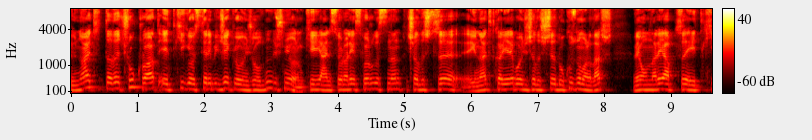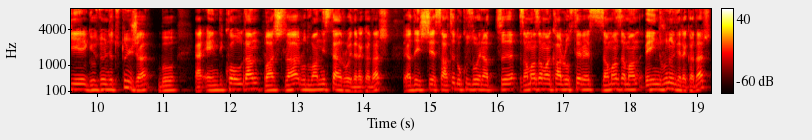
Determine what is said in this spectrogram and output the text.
United'da da çok rahat etki gösterebilecek bir oyuncu olduğunu düşünüyorum. Ki yani Sir Alex Ferguson'ın çalıştığı, United kariyeri boyunca çalıştığı 9 numaralar ve onlara yaptığı etkiyi göz önünde tutunca bu yani Andy Cole'dan başla Ruud van Nistelrooy'lere kadar ya da işte sahte 9'da oynattığı zaman zaman Carlos Tevez, zaman zaman Wayne Rooney'lere kadar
